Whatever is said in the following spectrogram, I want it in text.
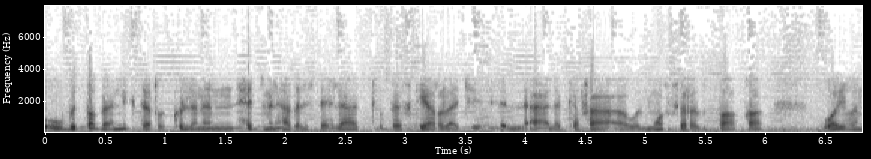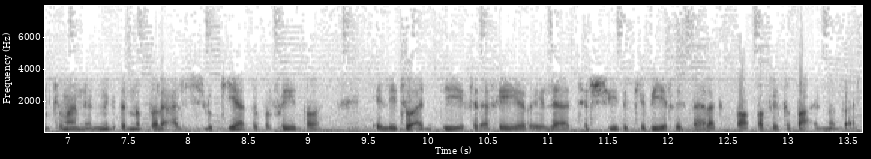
وبالطبع نقدر كلنا نحد من هذا الاستهلاك باختيار الأجهزة الأعلى كفاءة والموفرة للطاقة. وأيضا كمان نقدر نطلع على السلوكيات البسيطة اللي تؤدي في الأخير إلى ترشيد كبير في استهلاك الطاقة في قطاع المباني.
